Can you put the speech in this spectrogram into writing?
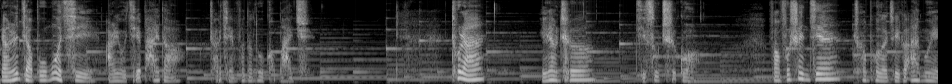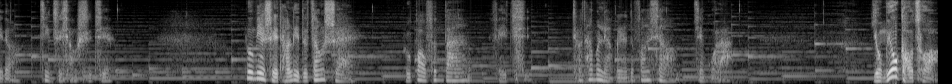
两人脚步默契而有节拍的朝前方的路口迈去。突然，一辆车。急速驰过，仿佛瞬间穿破了这个暧昧的静止小世界。路面水塘里的脏水如暴风般飞起，朝他们两个人的方向见过来。有没有搞错？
